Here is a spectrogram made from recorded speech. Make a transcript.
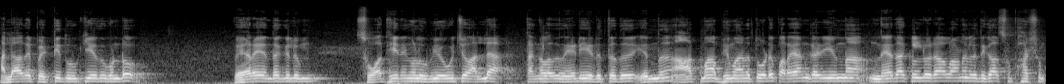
അല്ലാതെ പെട്ടി തൂക്കിയത് കൊണ്ടോ വേറെ എന്തെങ്കിലും സ്വാധീനങ്ങൾ ഉപയോഗിച്ചോ അല്ല തങ്ങളത് നേടിയെടുത്തത് എന്ന് ആത്മാഭിമാനത്തോടെ പറയാൻ കഴിയുന്ന നേതാക്കളിൽ ഒരാളാണ് ലതികാ സുഭാഷും.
